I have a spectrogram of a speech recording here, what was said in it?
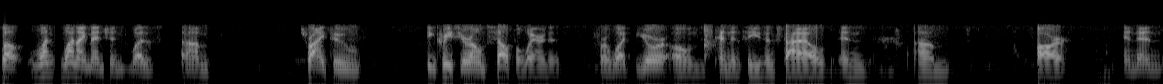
Well, one one I mentioned was um, try to increase your own self awareness for what your own tendencies and styles and um, are, and then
